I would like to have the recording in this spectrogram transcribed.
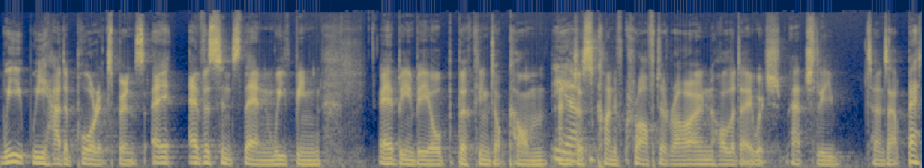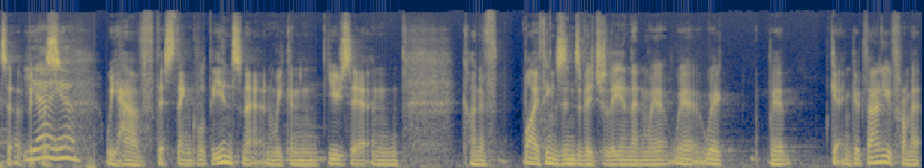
we we had a poor experience. Ever since then, we've been Airbnb or Booking.com and Yeah. just kind of crafted our own holiday, which actually turns out better Yeah, because yeah. we have this thing called the internet and we can use it and kind of buy things individually and then we're we're we're we're getting good value from it.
